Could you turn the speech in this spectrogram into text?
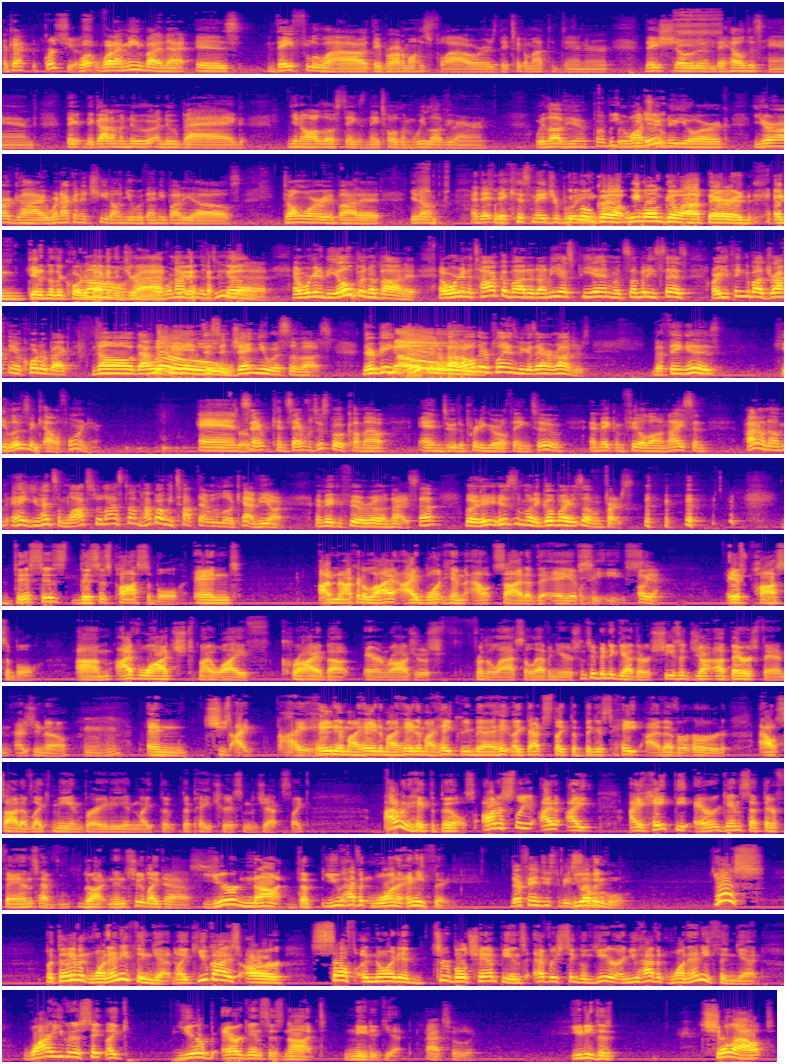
Okay? Of course he is. What what I mean by that is they flew out, they brought him all his flowers, they took him out to dinner, they showed him, they held his hand, they they got him a new a new bag, you know, all those things, and they told him, We love you, Aaron. We love you. We, we- want we you in New York. You're our guy. We're not gonna cheat on you with anybody else. Don't worry about it. You know, and they, they kiss Major booty. we won't go. We won't go out there and, and get another quarterback in No, the no, draft. we're not going to do No. that. And we're going to be open about it. And we're going to talk about it on ESPN when somebody says, Are you thinking about drafting a quarterback? No, that would No. be disingenuous of us. They're being No. open about all their plans because Aaron Rodgers. The thing is, he lives in California. And San, can San Francisco come out and do the pretty girl thing too and make him feel all nice? And I don't know. Hey, you had some lobster last time? How about we top that with a little caviar and make it feel real nice, huh? Look, here's some money. Go buy yourself a purse. this is this is possible, and I'm not going to lie. I want him outside of the AFC East. oh, yeah. if possible. Um, I've watched my wife cry about Aaron Rodgers for the last 11 years since we've been together. She's a, a Bears fan, as you know, and she's I I hate him. I hate him. I hate him. I hate Green Bay. I hate like that's like the biggest hate I've ever heard outside of like me and Brady and like the the Patriots and the Jets. Like I don't even hate the Bills. Honestly, I I I hate the arrogance that their fans have gotten into. Like, Yes. you're not the you haven't won anything. Their fans used to be You so cool. Yes, but they haven't won anything yet. Like, you guys are self-anointed Super Bowl champions every single year, and you haven't won anything yet. Why are you going to say like your arrogance is not needed yet? Absolutely. You need to chill out,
